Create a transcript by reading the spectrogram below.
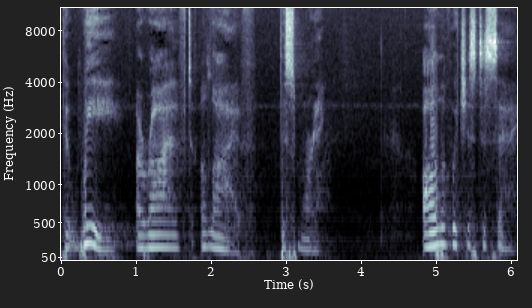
that we arrived alive this morning. All of which is to say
